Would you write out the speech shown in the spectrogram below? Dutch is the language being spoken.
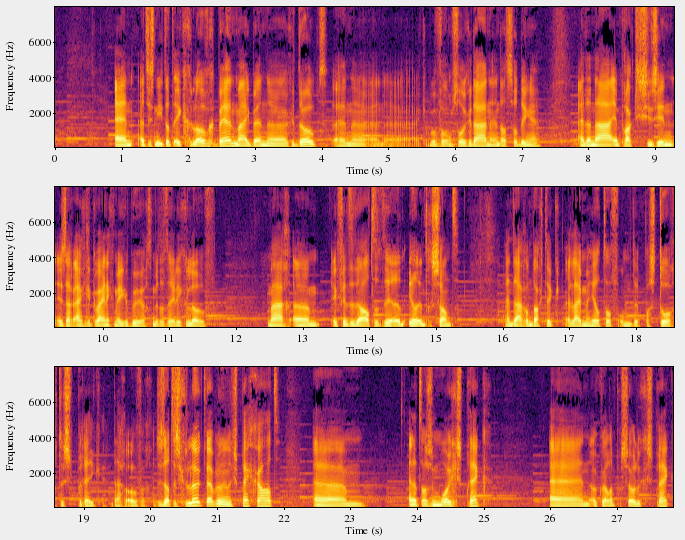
En het is niet dat ik gelovig ben, maar ik ben uh, gedoopt en, uh, en uh, ik heb een vormsel gedaan en dat soort dingen. En daarna in praktische zin is daar eigenlijk weinig mee gebeurd met dat hele geloof. Maar um, ik vind het altijd heel, heel, interessant. En daarom dacht ik, het lijkt me heel tof om de pastoor te spreken daarover. Dus dat is gelukt, we hebben een gesprek gehad. Um, en dat was een mooi gesprek. En ook wel een persoonlijk gesprek.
